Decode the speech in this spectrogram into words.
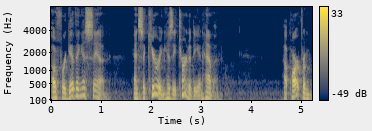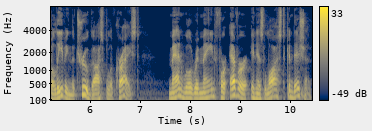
of forgiving his sin and securing his eternity in heaven. Apart from believing the true gospel of Christ, man will remain forever in his lost condition,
